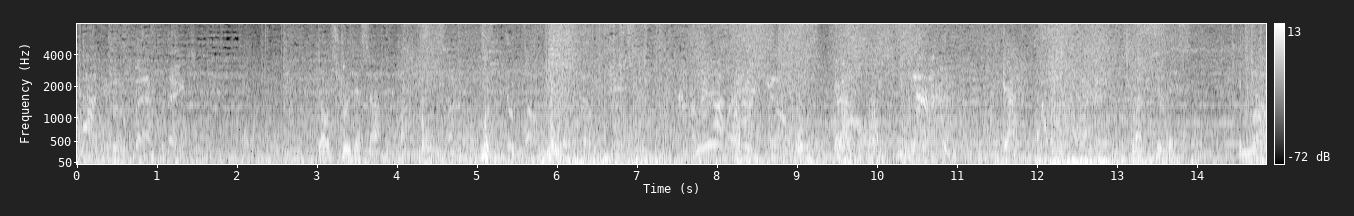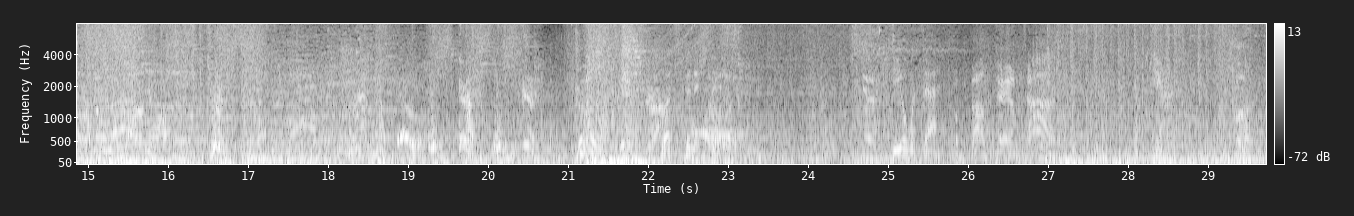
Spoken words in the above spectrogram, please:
Cocky little bastard, ain't you? Don't screw this up. Let's do this. Enough. Let's finish this. Deal with that. About damn time! Oh,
